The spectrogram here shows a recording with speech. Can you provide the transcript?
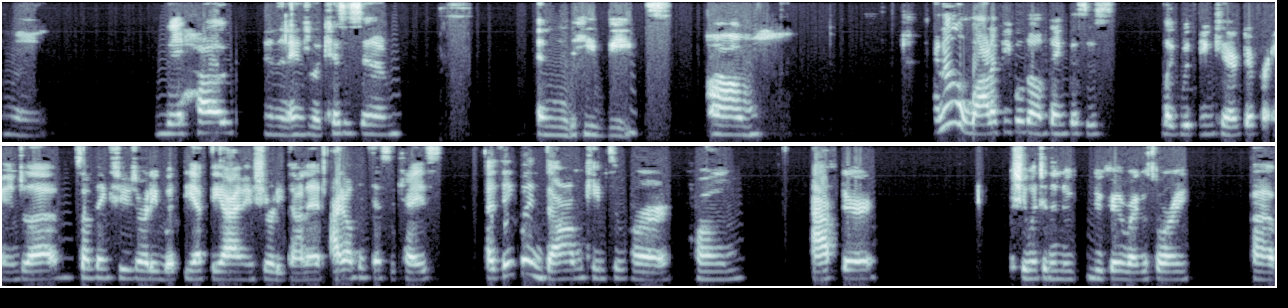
And they hug, and then Angela kisses him, and he leaves. Um, I know a lot of people don't think this is like within character for Angela. Something she was already with the FBI and she already done it. I don't think that's the case. I think when Dom came to her home after she went to the nu- nuclear regulatory uh,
